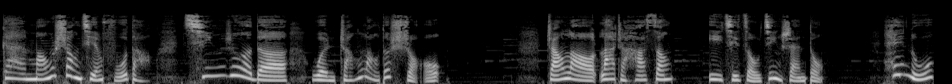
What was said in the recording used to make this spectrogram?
赶忙上前扶倒，亲热的吻长老的手。长老拉着哈桑一起走进山洞，黑奴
